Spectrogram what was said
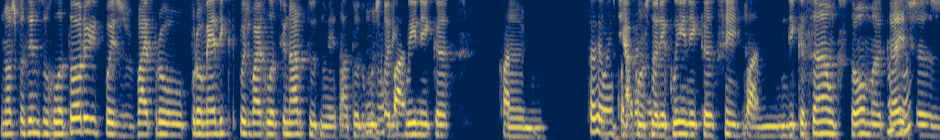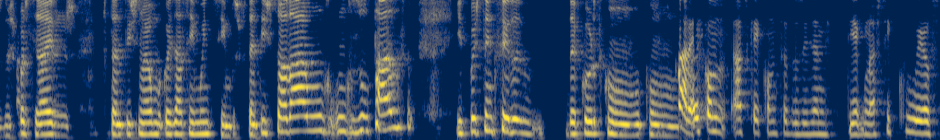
nós fazemos o relatório e depois vai para o, para o médico, depois vai relacionar tudo, não é? Há toda uma uhum, história claro. clínica. Claro. Um, Fazer um já com história clínica, sim, claro. medicação que se toma, uhum. queixas uhum. dos parceiros, portanto isto não é uma coisa assim muito simples, portanto isto só dá um, um resultado e depois tem que ser de acordo com, com. Claro, é como, acho que é como todos os exames de diagnóstico, eles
